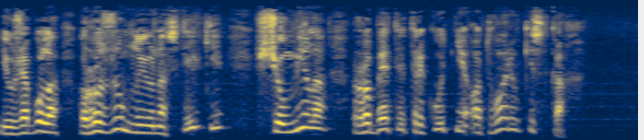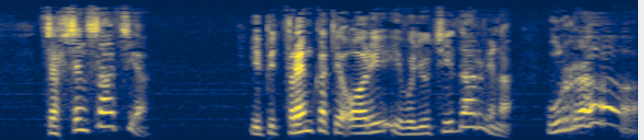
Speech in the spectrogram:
і вже була розумною настільки, що вміла робити трикутні отвори в кістках. Це ж сенсація. І підтримка теорії еволюції Дарвіна. Ура!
